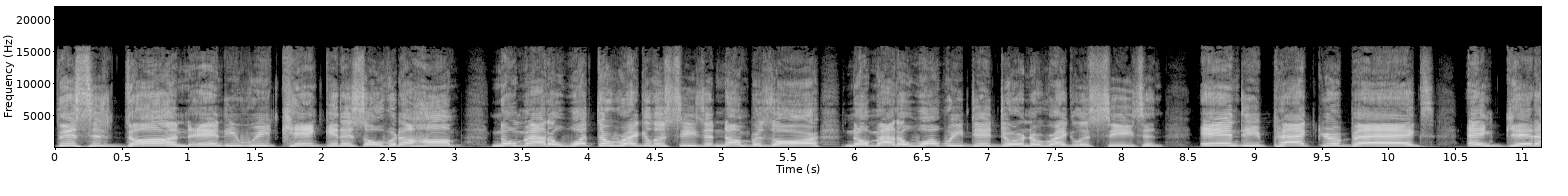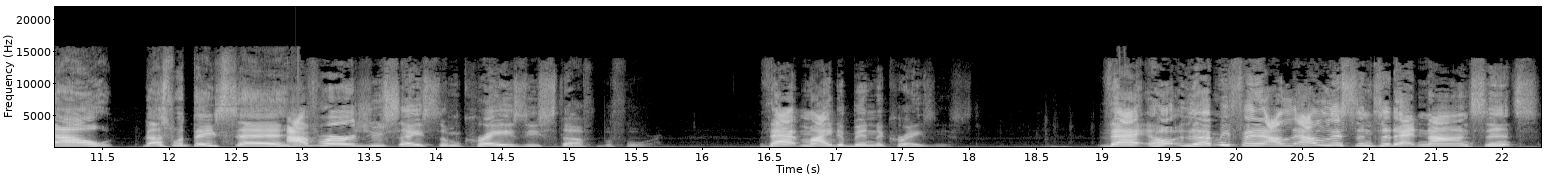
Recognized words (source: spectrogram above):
this is done. Andy Reid can't get us over the hump no matter what the regular season numbers are, no matter what we did during the regular season. Andy, pack your bags and get out. That's what they said. I've heard you say some crazy stuff before. That might have been the craziest. That let me finish. I, I listened to that nonsense.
